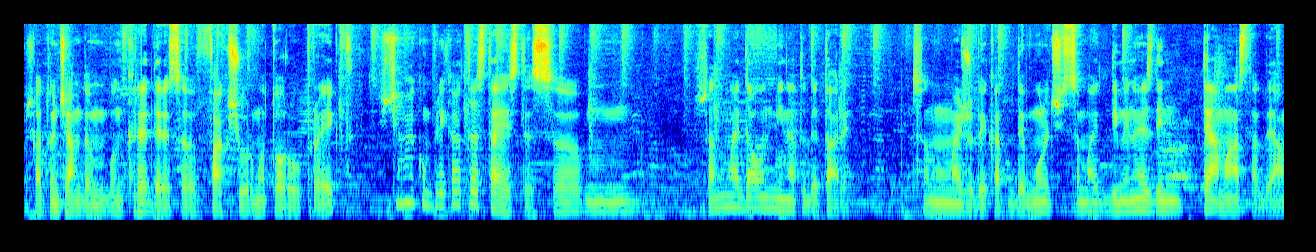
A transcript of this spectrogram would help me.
și atunci am dăm încredere să fac și următorul proiect. Și cea mai complicată asta este să, să nu mai dau în mine atât de tare, să nu mai judec atât de mult și să mai diminuez din teama asta de a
